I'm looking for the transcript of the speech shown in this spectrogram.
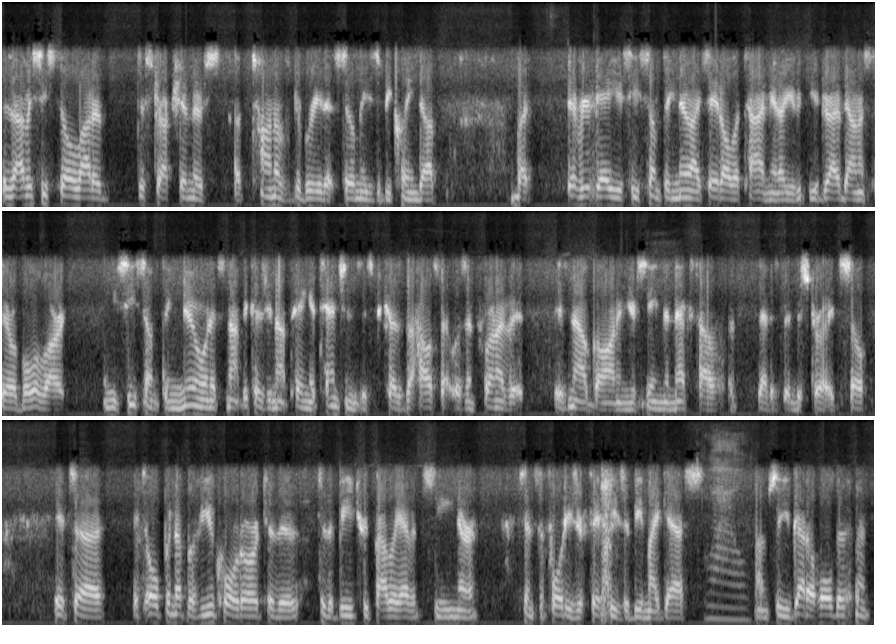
There's obviously still a lot of destruction. There's a ton of debris that still needs to be cleaned up. But every day you see something new. I say it all the time. You know, you, you drive down Estero Boulevard and you see something new, and it's not because you're not paying attention. It's because the house that was in front of it is now gone, and you're seeing the next house that has been destroyed. So it's a it's opened up a view corridor to the to the beach we probably haven't seen or since the 40s or 50s would be my guess. Wow. Um, so you've got a whole different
